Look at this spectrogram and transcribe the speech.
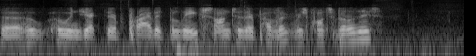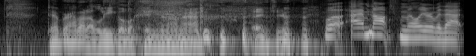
uh, who, who inject their private beliefs onto their public responsibilities? Deborah, how about a legal opinion on that? Thank you. Well, I'm not familiar with that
